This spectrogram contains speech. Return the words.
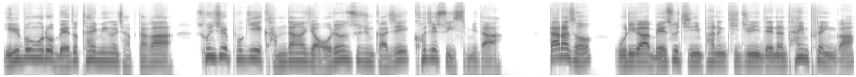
일봉으로 매도 타이밍을 잡다가 손실폭이 감당하기 어려운 수준까지 커질 수 있습니다. 따라서 우리가 매수 진입하는 기준이 되는 타임프레임과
